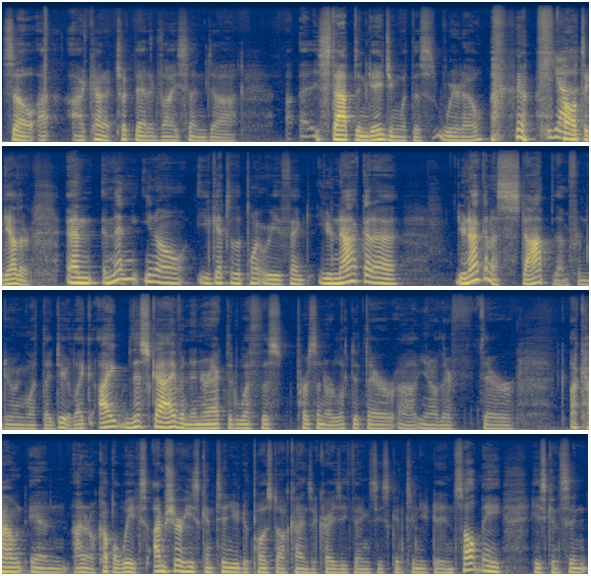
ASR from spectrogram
So I, I kind of took that advice and uh, stopped engaging with this weirdo Yeah. altogether. And and then you know you get to the point where you think you're not gonna you're not gonna stop them from doing what they do. Like I this guy I haven't interacted with this person or looked at their uh, you know their their account in I don't know a couple weeks. I'm sure he's continued to post all kinds of crazy things. He's continued to insult me. He's con-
